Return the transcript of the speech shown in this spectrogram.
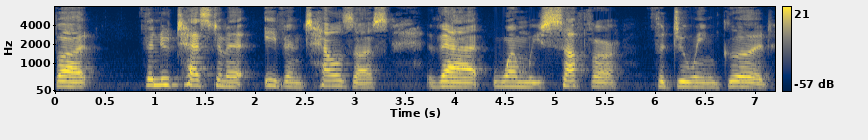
but the New Testament even tells us that when we suffer for doing good,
